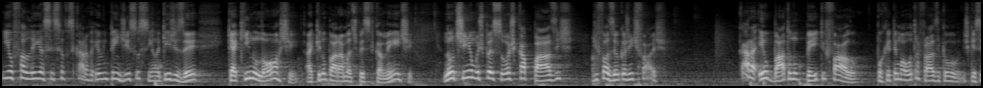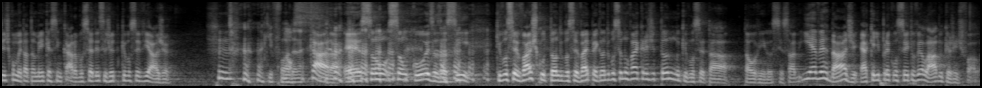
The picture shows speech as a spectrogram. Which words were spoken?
E eu falei assim, eu falei cara, eu entendi isso sim. Ela quis dizer que aqui no norte, aqui no Pará mais especificamente, não tínhamos pessoas capazes de fazer o que a gente faz. Cara, eu bato no peito e falo. Porque tem uma outra frase que eu esqueci de comentar também, que é assim, cara, você é desse jeito porque você viaja. que foda, né? Cara, é, são, são coisas assim que você vai escutando e você vai pegando e você não vai acreditando no que você tá, tá ouvindo, assim, sabe? E é verdade, é aquele preconceito velado que a gente fala.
